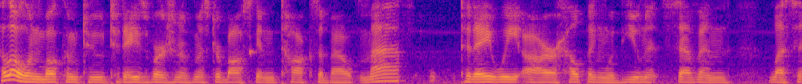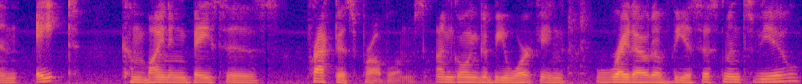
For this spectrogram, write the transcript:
Hello and welcome to today's version of Mr. Boskind Talks About Math. Today we are helping with Unit 7, Lesson 8, Combining Bases Practice Problems. I'm going to be working right out of the assessments view.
